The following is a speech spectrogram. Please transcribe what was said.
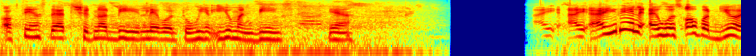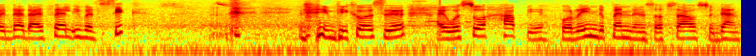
of things that should not be labeled to human beings. Yeah. I, I, I really, I was overjoyed that I felt even sick because uh, I was so happy for the independence of South Sudan.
